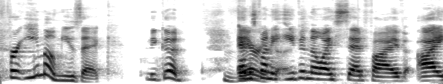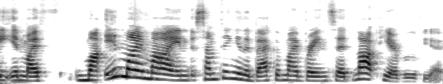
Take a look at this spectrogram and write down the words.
for emo music, pretty good. and it's funny, good. even though I said five, I in my my in my mind something in the back of my brain said not Pierre Bouvier.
